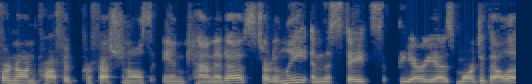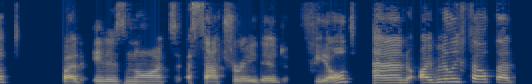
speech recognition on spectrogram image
for nonprofit professionals in Canada. Certainly in the States, the area is more developed, but it is not a saturated field. And I really felt that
